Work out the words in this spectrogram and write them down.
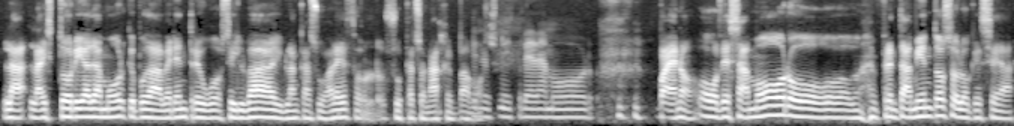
la, la historia de amor que pueda haber entre Hugo Silva y Blanca Suárez o los- sus personajes, vamos. Tienes una historia de amor. Bueno, o desamor o enfrentamientos o lo que sea.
